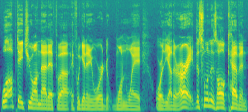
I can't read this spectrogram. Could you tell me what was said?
we'll update you on that if uh, if we get any word one way or the other. All right, this one is all Kevin.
